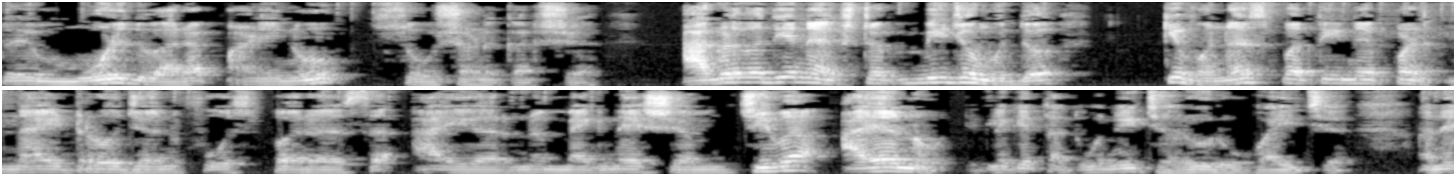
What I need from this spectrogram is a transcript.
તો એ મૂળ દ્વારા પાણીનું શોષણ કરશે. આગળ વધીએ નેક્સ્ટ બીજો મુદ્દો કે વનસ્પતિને પણ નાઇટ્રોજન, ફોસ્ફરસ, આયર્ન, મેગ્નેશિયમ જેવા આયનો એટલે કે તત્વોની જરૂર હોય છે. અને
